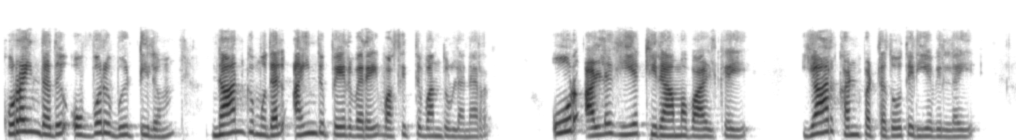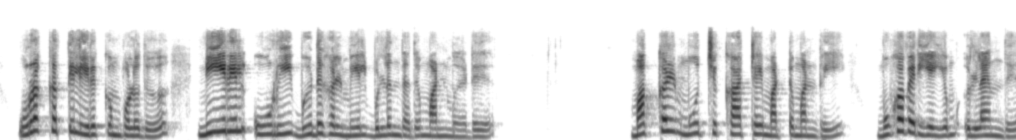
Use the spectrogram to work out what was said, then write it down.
குறைந்தது ஒவ்வொரு வீட்டிலும் நான்கு முதல் ஐந்து பேர் வரை வசித்து வந்துள்ளனர். ஓர் அழகிய கிராம வாழ்க்கை. யார் கண்பட்டதோ தெரியவில்லை. உறக்கத்தில் இருக்கும் பொழுது நீரில் ஊறி வீடுகள் மேல் விழுந்தது மண்மேடு. மக்கள் மூச்சுக்காற்றை மட்டுமன்றி முகவரியையும் இழந்து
